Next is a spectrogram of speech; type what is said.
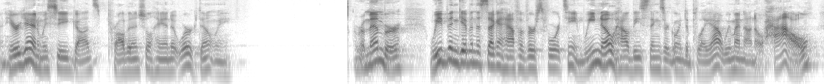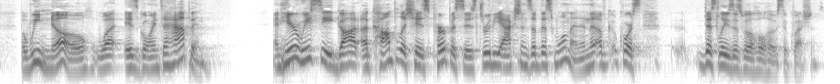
And here again, we see God's providential hand at work, don't we? Remember, we've been given the second half of verse 14. We know how these things are going to play out. We might not know how, but we know what is going to happen. And here we see God accomplish his purposes through the actions of this woman. And of course, this leaves us with a whole host of questions.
